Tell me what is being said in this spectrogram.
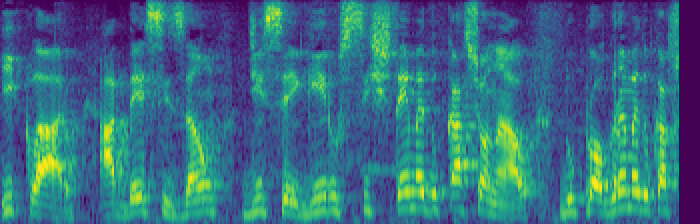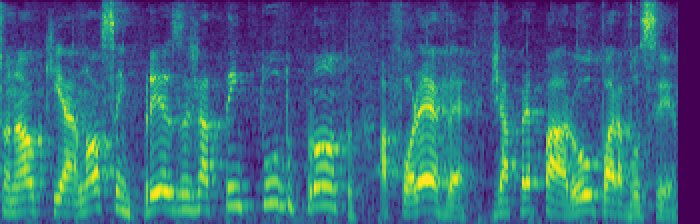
E, claro, a decisão de seguir o sistema educacional, do programa educacional que a nossa empresa já tem tudo pronto, a Forever já preparou para você.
